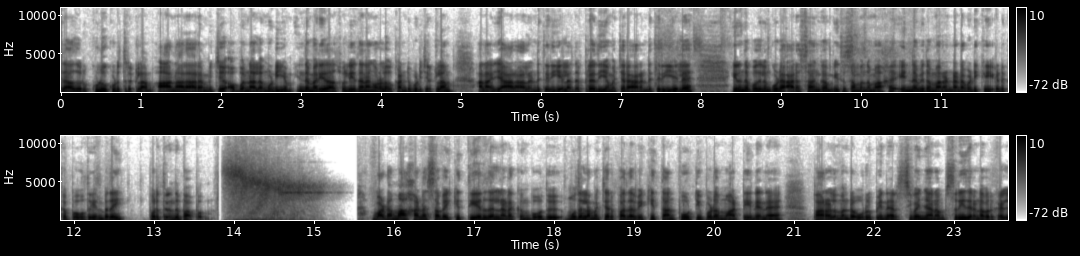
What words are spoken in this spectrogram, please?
ஏதாவது ஒரு குழு கொடுத்துருக்கலாம். ஆனால் ஆரம்பித்து அவ்வளவு முடியும். இந்த மாதிரி ஏதாவது சொல்லி தான் நாங்கள் ஓரளவு கண்டுபிடிச்சிருக்கலாம். ஆனால் யார் ஆளுன்னு தெரியல. அந்த பிரதி அமைச்சர் யாருன்னு தெரியலை. இருந்த போதிலும் கூட அரசாங்கம் இது சம்பந்தமாக என்ன விதமான நடவடிக்கை எடுக்கப் போகுது என்பதை பொறுத்திருந்து பார்ப்போம். வடமாகாண சபைக்கு தேர்தல் நடக்கும்போது முதலமைச்சர் பதவிக்கு தான் போட்டி போட மாட்டேன் என பாராளுமன்ற உறுப்பினர் சிவஞானம் ஸ்ரீதரன் அவர்கள்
